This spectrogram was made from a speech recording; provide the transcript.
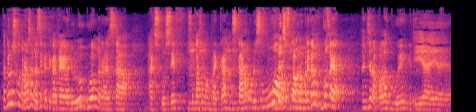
tapi lu suka ngerasa gak sih ketika kayak dulu gue ngerasa eksklusif suka sama mereka sekarang udah semua Hmm. Udah orang suka semua sama mereka gue kayak anjir apalah gue gitu Iya iya iya.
